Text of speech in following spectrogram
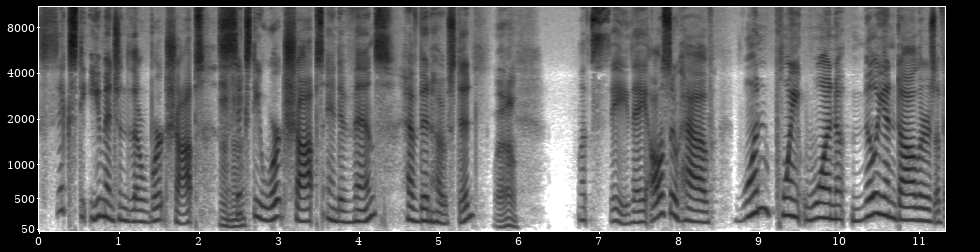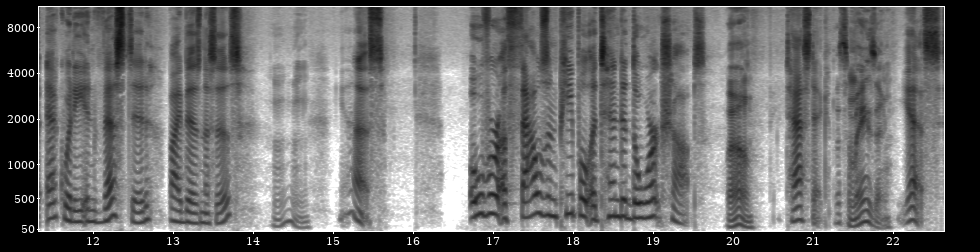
60, you mentioned the workshops. Mm-hmm. 60 workshops and events have been hosted. Wow. Let's see. They also have $1.1 million of equity invested by businesses. Mm. Yes. Over a thousand people attended the workshops. Wow. Fantastic. That's amazing. Yes.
